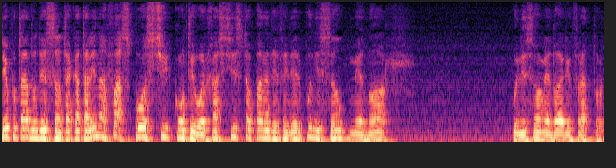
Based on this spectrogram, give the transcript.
Deputado de Santa Catarina faz post com teor racista para defender punição menor. Punição a menor infrator.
